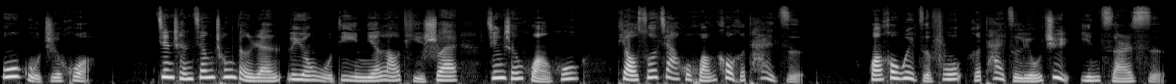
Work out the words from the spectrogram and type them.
巫蛊之祸。奸臣江充等人利用武帝年老体衰、精神恍惚，挑唆嫁祸皇后和太子。皇后卫子夫和太子刘据因此而死，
